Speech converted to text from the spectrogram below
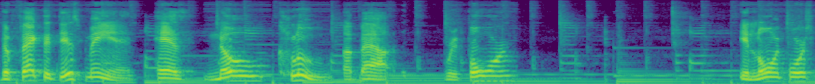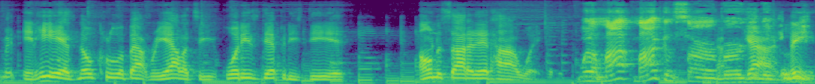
The fact that this man has no clue about reform in law enforcement, and he has no clue about reality, what his deputies did on the side of that highway. Well, my my concern, Virgil, would be,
